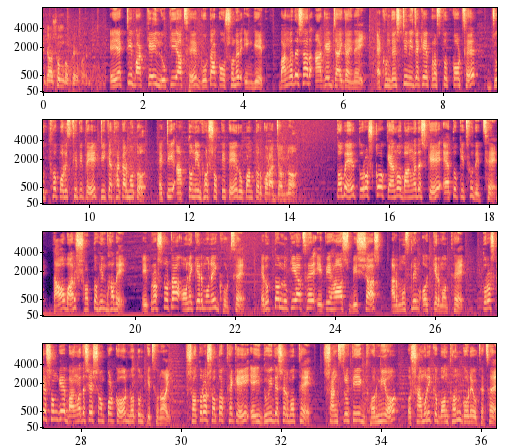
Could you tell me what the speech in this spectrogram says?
এটা অসম্ভব হয়ে পড়ে। এই একটি বাক্যেই লুকিয়ে আছে গোটা কৌশলের ইঙ্গিত। বাংলাদেশ আর আগের জায়গায় নেই। এখন দেশটি নিজেকে প্রস্তুত করছে যুদ্ধ পরিস্থিতিতে টিকে থাকার মতো একটি আত্মনির্ভর শক্তিতে রূপান্তর করার জন্য। তবে তুরস্ক কেন বাংলাদেশকে এত কিছু দিচ্ছে, তাও আবার শর্তহীনভাবে? এই প্রশ্নটা অনেকের মনেই ঘুরছে। এর উত্তর লুকিয়ে আছে ইতিহাস, বিশ্বাস আর মুসলিম ঐক্যের মধ্যে। তুরস্কের সঙ্গে বাংলাদেশের সম্পর্ক নতুন কিছু নয়। সতেরো শতক থেকেই এই দুই দেশের মধ্যে সাংস্কৃতিক, ধর্মীয় ও সামরিক বন্ধন গড়ে উঠেছে।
